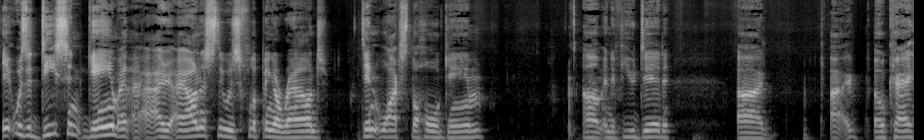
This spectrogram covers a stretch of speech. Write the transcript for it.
It was a decent game. I, I, I honestly was flipping around, didn't watch the whole game. Um, and if you did, Uh, I, okay.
